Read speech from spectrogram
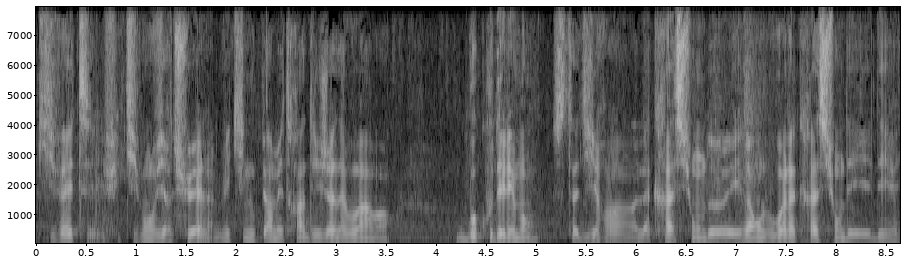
qui va être effectivement virtuel, mais qui nous permettra déjà d'avoir beaucoup d'éléments, c'est-à-dire euh, la création de, et là on le voit, la création des,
